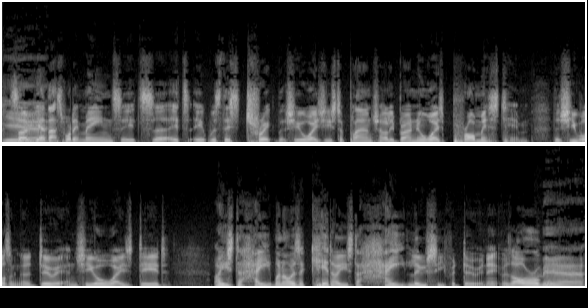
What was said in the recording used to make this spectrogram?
Yeah. So Yeah. that's what it means. It's uh, it's it was this trick that she always used to play on Charlie Brown. and always promised him that she wasn't going to do it, and she always did. I used to hate when I was a kid. I used to hate Lucy for doing it. It was horrible. Yeah.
